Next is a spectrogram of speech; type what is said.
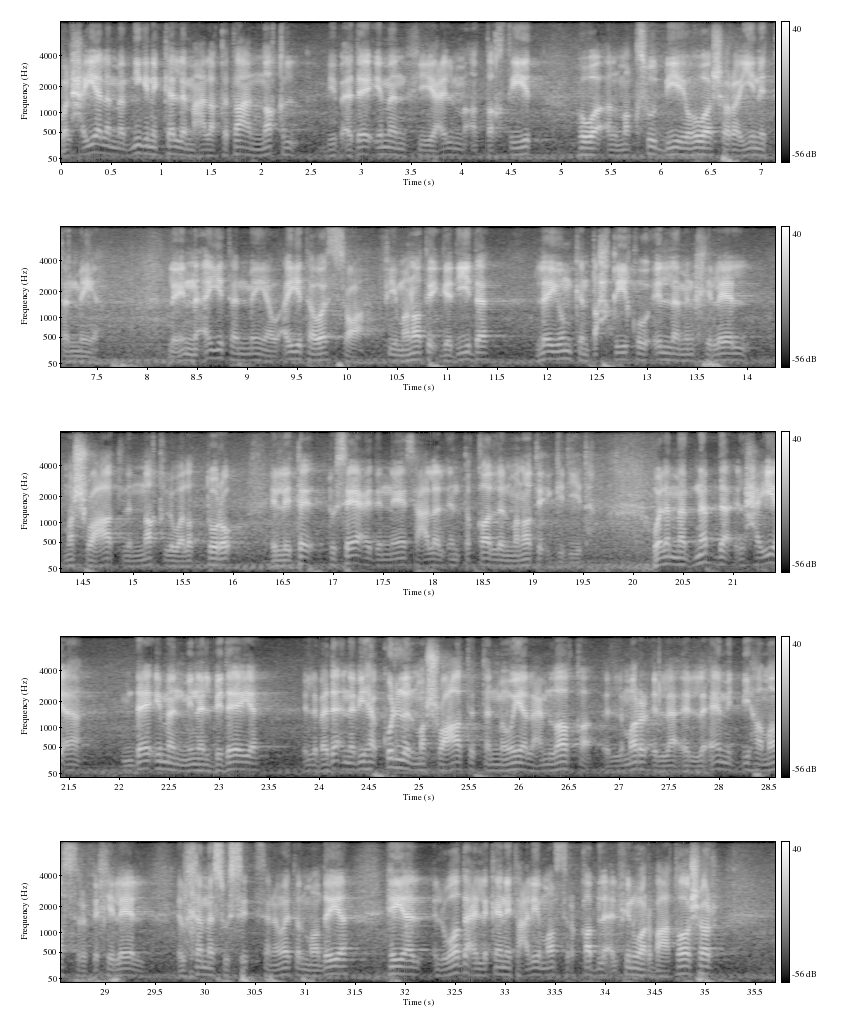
والحقيقة لما بنيجي نتكلم على قطاع النقل بيبقى دائما في علم التخطيط هو المقصود به هو شرايين التنمية. لأن أي تنمية وأي توسع في مناطق جديدة لا يمكن تحقيقه إلا من خلال مشروعات للنقل وللطرق اللي ت- تساعد الناس على الانتقال للمناطق الجديدة. ولما بنبدأ الحقيقة دائما من البداية اللي بدأنا بيها كل المشروعات التنموية العملاقة اللي مر اللي اللي قامت بيها مصر في خلال الخمس والست سنوات الماضية هي الوضع اللي كانت عليه مصر قبل 2014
